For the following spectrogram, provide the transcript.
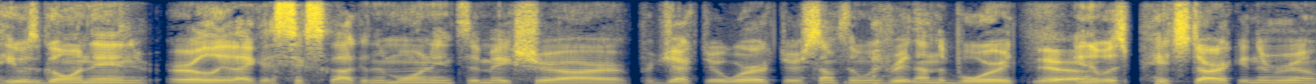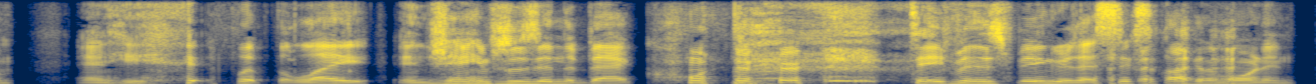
he was going in early, like at six o'clock in the morning, to make sure our projector worked or something was written on the board. Yeah. And it was pitch dark in the room. And he flipped the light, and James was in the back corner taping his fingers at six o'clock in the morning.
